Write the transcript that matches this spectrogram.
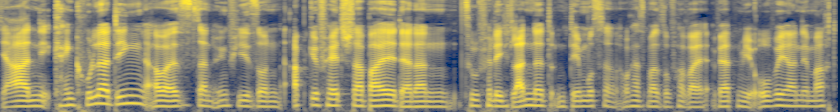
ja, nee, kein cooler Ding, aber es ist dann irgendwie so ein abgefälschter Ball, der dann zufällig landet und den muss dann auch erstmal so verwerten, wie Ovejan den macht.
